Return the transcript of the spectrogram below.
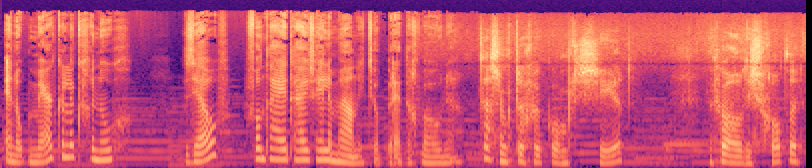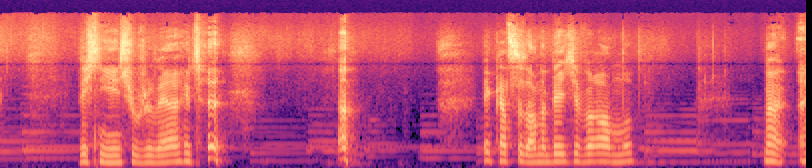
En opmerkelijk genoeg, zelf vond hij het huis helemaal niet zo prettig wonen. Het was hem te gecompliceerd. vooral die schotten. Wist niet eens hoe ze werkten. Ik had ze dan een beetje veranderd. Maar eh,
